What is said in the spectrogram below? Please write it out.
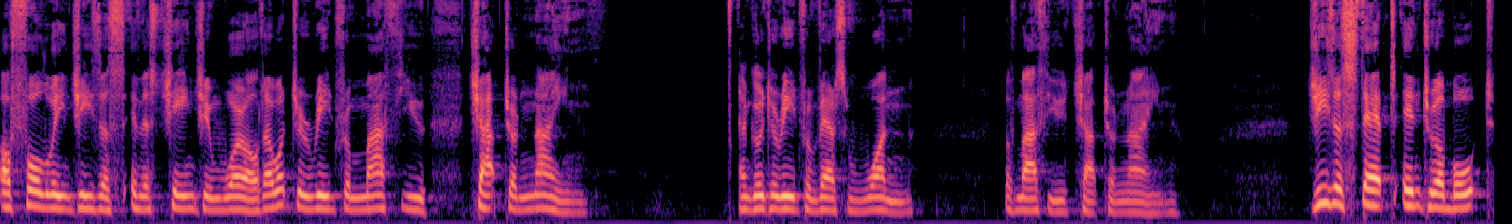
of following Jesus in this changing world. I want to read from Matthew chapter 9. I'm going to read from verse 1 of Matthew chapter 9. Jesus stepped into a boat,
